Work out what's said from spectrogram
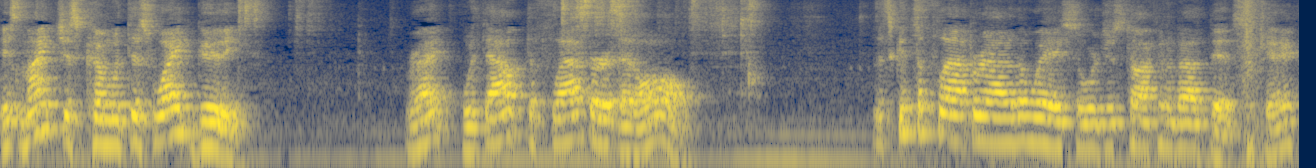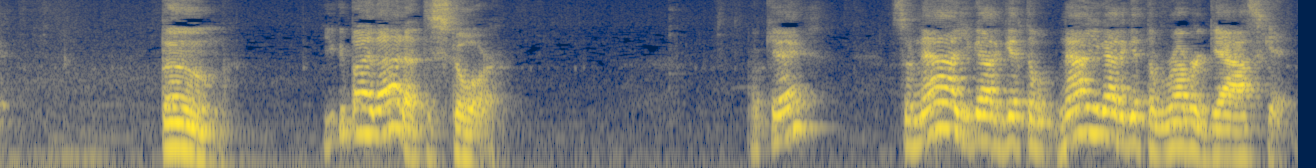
It might just come with this white goodie. Right? Without the flapper at all. Let's get the flapper out of the way so we're just talking about this, okay? Boom. You could buy that at the store. Okay? So now you got to get the now you got to get the rubber gasket.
